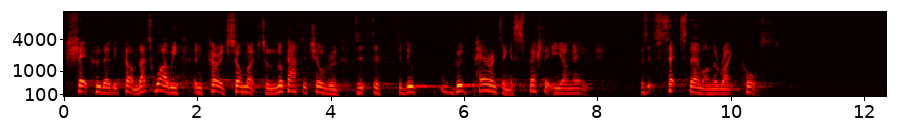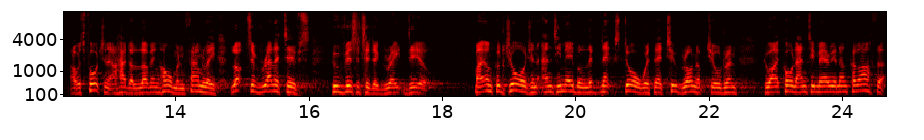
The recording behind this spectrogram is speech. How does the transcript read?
shape who they become. That's why we encourage so much to look after children, to, to, to do good parenting, especially at a young age, because it sets them on the right course. I was fortunate, I had a loving home and family, lots of relatives who visited a great deal. My Uncle George and Auntie Mabel lived next door with their two grown up children, who I called Auntie Mary and Uncle Arthur.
